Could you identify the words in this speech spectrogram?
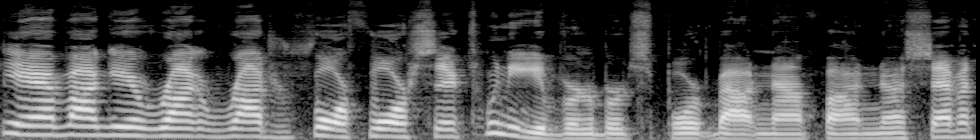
Yeah, if I give Roger Roger 446, we need vertibird support about 9597.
